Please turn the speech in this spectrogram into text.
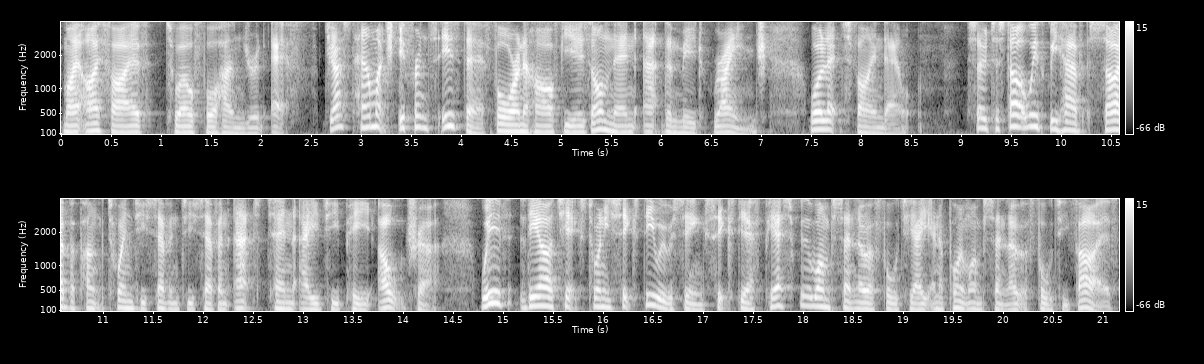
my i5 12400F. Just how much difference is there four and a half years on then at the mid range? Well, let's find out. So to start with, we have Cyberpunk 2077 at 1080p Ultra. With the RTX 2060, we were seeing 60 FPS with a 1% low of 48 and a 0.1% low of 45.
